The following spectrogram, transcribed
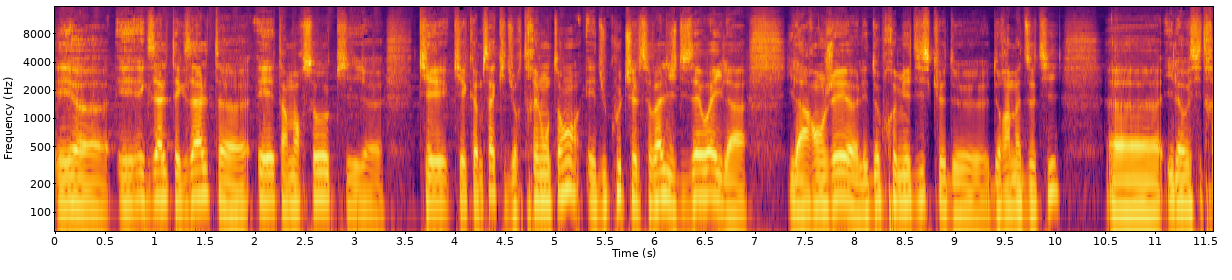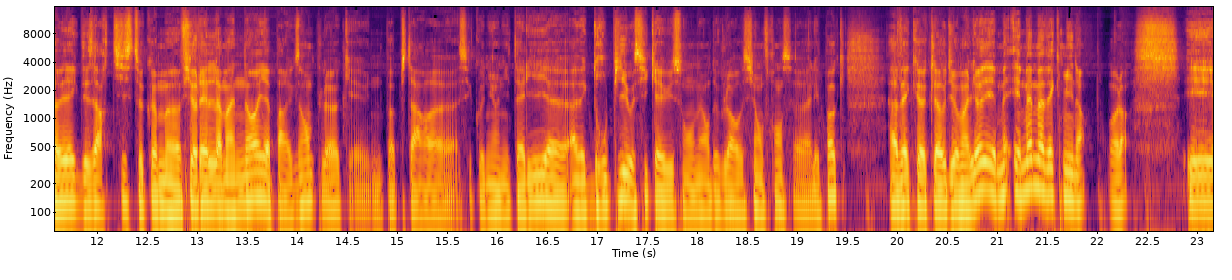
Et, euh, et Exalt Exalt euh, est un morceau qui euh, qui est qui est comme ça, qui dure très longtemps. Et du coup, Chelsea je disais ouais, il a il a arrangé les deux premiers disques de, de Ramazzotti. il a aussi travaillé avec des artistes comme Fiorella Mannoia par exemple, qui est une pop star assez connue en Italie, avec Drupi aussi qui a eu son heure de gloire aussi en France à l'époque, avec Claudio Maglione et, même avec Mina. Voilà. Et,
